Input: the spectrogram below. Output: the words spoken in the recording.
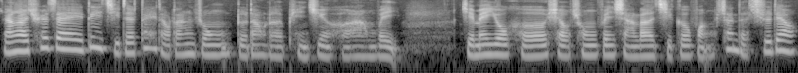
然而却在立即的带祷当中得到了平静和安慰。姐妹又和小聪分享了几个网上的资料，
